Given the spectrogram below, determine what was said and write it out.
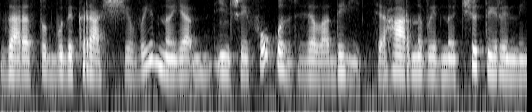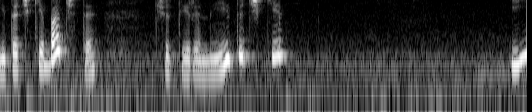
Зараз тут буде краще видно. Я інший фокус взяла. Дивіться, гарно видно 4 ниточки, бачите? 4 ниточки. І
